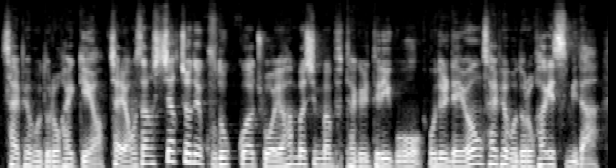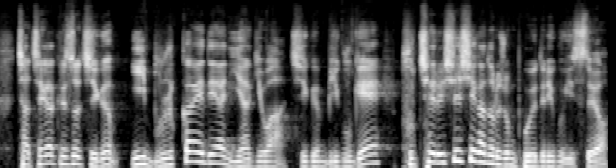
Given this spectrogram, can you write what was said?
살펴보도록 할게요. 자, 영상 시작 전에 구독과 좋아요 한 번씩만 부탁을 드리고 오늘 내용 살펴보도록 하겠습니다. 자, 제가 그래서 지금 이 물가에 대한 이야기와 지금 미국의 부채를 실시간으로 좀 보여드리고 있어요.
